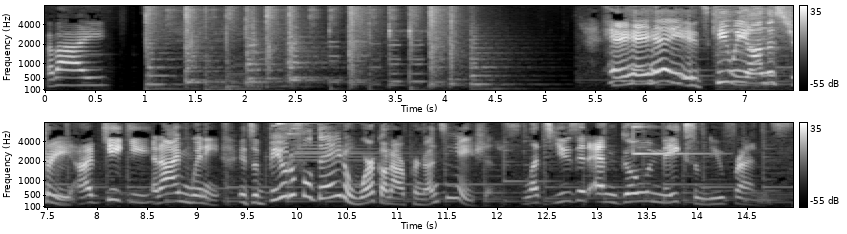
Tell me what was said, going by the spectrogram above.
拜拜。Hey, hey, hey, it's Kiwi on the street. I'm Kiki. And I'm Winnie. It's a beautiful day to work on our pronunciations. Let's use it and go and make some new friends.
